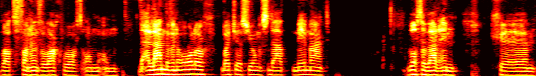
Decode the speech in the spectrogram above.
wat van hun verwacht wordt om, om de ellende van de oorlog, wat je als jonge soldaat meemaakt, wordt er wel in ge,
